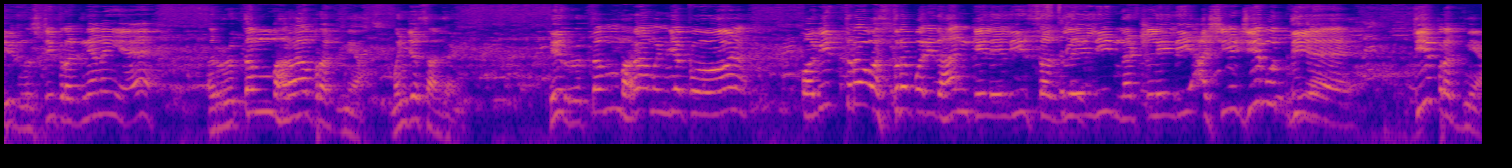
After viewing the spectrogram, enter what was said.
ही नुसती प्रज्ञा नाही आहे ऋतंभरा प्रज्ञा म्हणजे साधन. ही ऋतंभरा म्हणजे कोण? पवित्र वस्त्र परिधान केलेली सजलेली नटलेली अशी जी बुद्धी आहे ती प्रज्ञा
